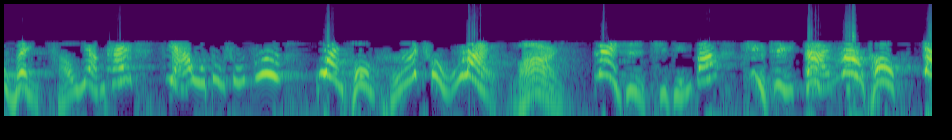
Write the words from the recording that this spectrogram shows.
龙门朝阳开。家务读书子，管从何处来？来来至取金榜，去至战鳌头，战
